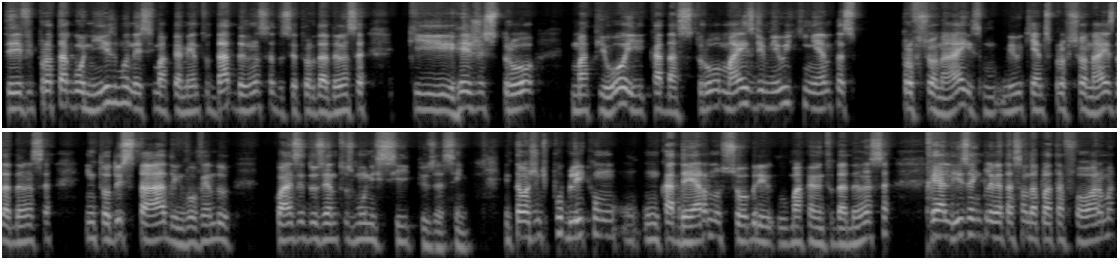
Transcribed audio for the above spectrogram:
teve protagonismo nesse mapeamento da dança, do setor da dança, que registrou, mapeou e cadastrou mais de 1.500 profissionais, 1.500 profissionais da dança em todo o estado, envolvendo quase 200 municípios, assim. Então, a gente publica um, um caderno sobre o mapeamento da dança, realiza a implementação da plataforma,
